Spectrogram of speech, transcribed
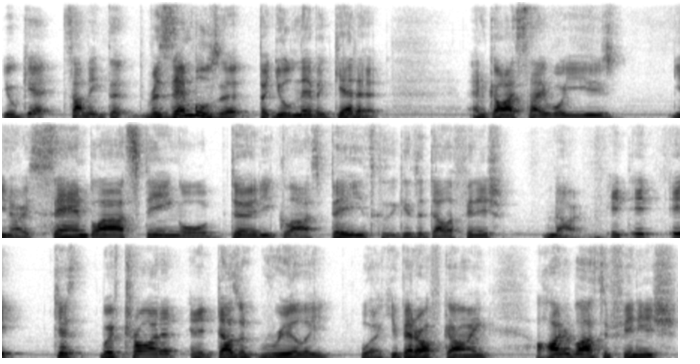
You'll get something that resembles it, but you'll never get it and guys say, well, you use, you know, sandblasting or dirty glass beads because it gives a duller finish. No, it, it, it just, we've tried it and it doesn't really work. You're better off going a hydroblasted finish,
